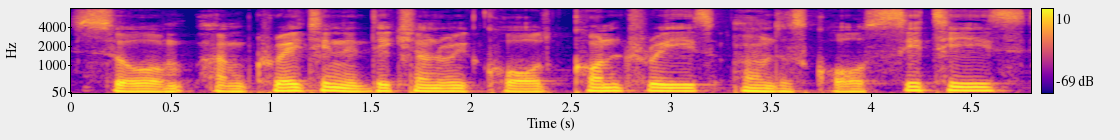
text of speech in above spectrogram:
So I'm creating a dictionary called countries underscore cities.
